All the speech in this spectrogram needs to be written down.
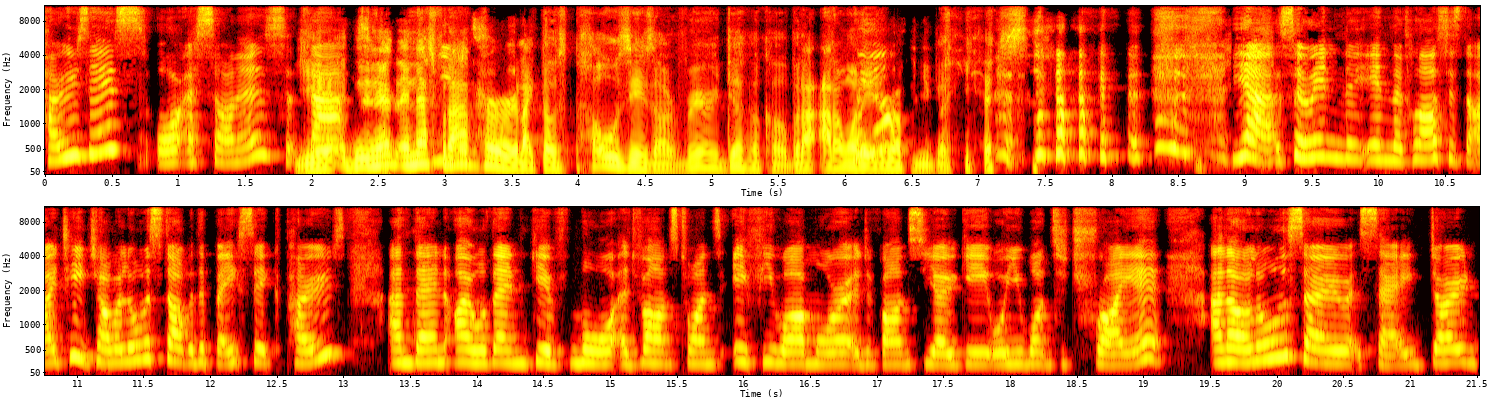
poses or asanas. Yeah, that and that's what I've heard. Like those poses are very difficult, but I, I don't want to interrupt you, but yes. yeah so in the in the classes that i teach i will always start with a basic pose and then i will then give more advanced ones if you are more advanced yogi or you want to try it and i will also say don't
